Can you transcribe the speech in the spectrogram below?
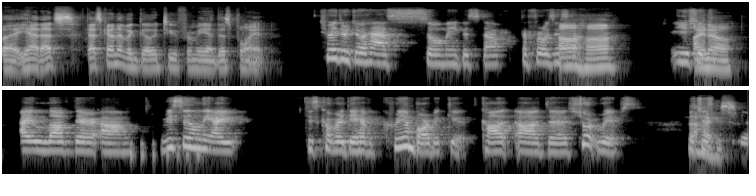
But yeah, that's that's kind of a go-to for me at this point. Trader Joe has so many good stuff. The frozen uh-huh. stuff. You should. I know. I love their. Um, recently, I discovered they have a Korean barbecue called uh, the short ribs. Nice.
